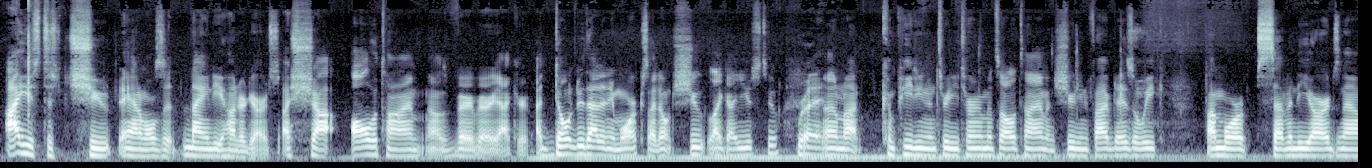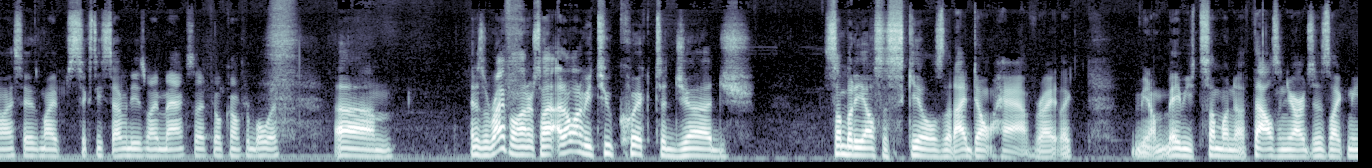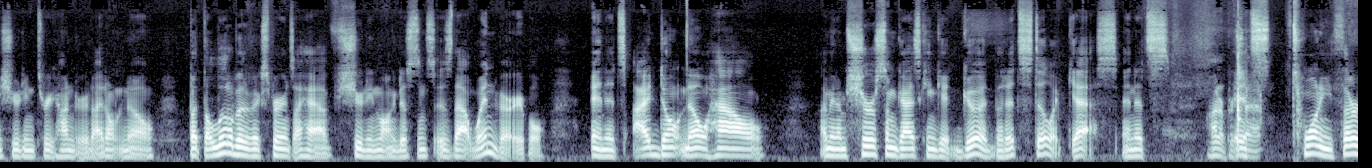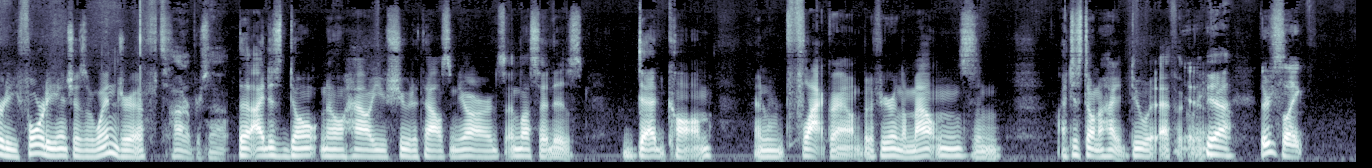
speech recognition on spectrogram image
I used to shoot animals at 90, 100 yards. I shot all the time. I was very, very accurate. I don't do that anymore because I don't shoot like I used to. Right. And I'm not competing in 3D tournaments all the time and shooting five days a week. I'm more 70 yards now. I say is my 60, 70 is my max that I feel comfortable with. Um, and as a rifle hunter, so I, I don't want to be too quick to judge somebody else's skills that I don't have, right? Like, you know, maybe someone a thousand yards is like me shooting 300. I don't know. But the little bit of experience I have shooting long distance is that wind variable. And it's, I don't know how, I mean, I'm sure some guys can get good, but it's still a guess. And it's, 100%. it's 20, 30, 40 inches of wind drift 100%. that I just don't know how you shoot a thousand yards unless it is dead calm and flat ground. But if you're in the mountains and I just don't know how you do it ethically. yeah There's like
